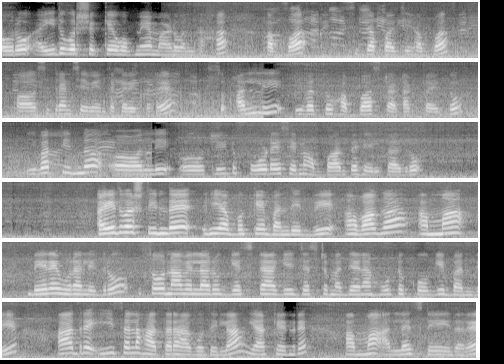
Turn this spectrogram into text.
ಅವರು ಐದು ವರ್ಷಕ್ಕೆ ಒಮ್ಮೆ ಮಾಡುವಂತಹ ಹಬ್ಬ, ಸಿದ್ದಪ್ಪಾಜಿ ಹಬ್ಬ ಸಿದ್ಧರಾಣ ಸೇವೆ ಅಂತ ಕರೀತಾರೆ. ಸೊ ಅಲ್ಲಿ ಇವತ್ತು ಹಬ್ಬ ಸ್ಟಾರ್ಟ್ ಆಗ್ತಾಯಿತ್ತು ಇವತ್ತಿಂದ ಅಲ್ಲಿ ತ್ರೀ ಟು ಫೋರ್ ಡೇಸ್ ಏನೋ ಹಬ್ಬ ಅಂತ ಹೇಳ್ತಾಯಿದ್ರು ಐದು ವರ್ಷದಿಂದ ಈ ಹಬ್ಬಕ್ಕೆ ಬಂದಿದ್ವಿ. ಆವಾಗ ಅಮ್ಮ ಬೇರೆ ಊರಲ್ಲಿದ್ದರು ಸೊ ನಾವೆಲ್ಲರೂ ಗೆಸ್ಟಾಗಿ ಜಸ್ಟ್ ಮಧ್ಯಾಹ್ನ ಊಟಕ್ಕೆ ಹೋಗಿ ಬಂದ್ವಿ. ಆದರೆ ಈ ಸಲ ಆ ಥರ ಆಗೋದಿಲ್ಲ. ಯಾಕೆಂದರೆ ಅಮ್ಮ ಅಲ್ಲೇ ಸ್ಟೇ ಇದ್ದಾರೆ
